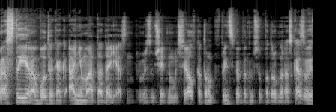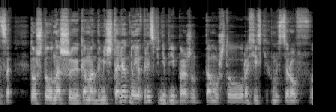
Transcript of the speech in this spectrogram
простые работы, как аниме от Адаяз, например, замечательный мультсериал, в котором, в принципе, об этом все подробно рассказывается. То, что у нашей команды мечталет, но я, в принципе, не, не поражен тому, что у российских мастеров э,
